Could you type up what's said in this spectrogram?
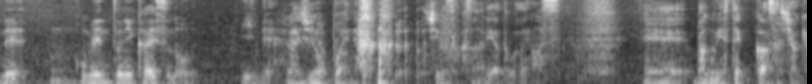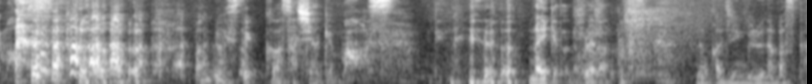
ね、うん。コメントに返すのいいね。ラジオっぽいね周坂さんありがとうございます。えー番組ステッカー差し上げます。番組ステッカー差し上げます。ないけどね俺ら。なんかジングル流すか。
